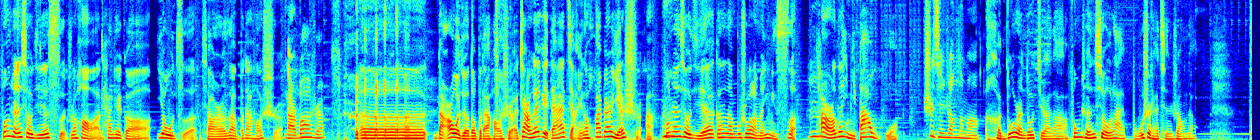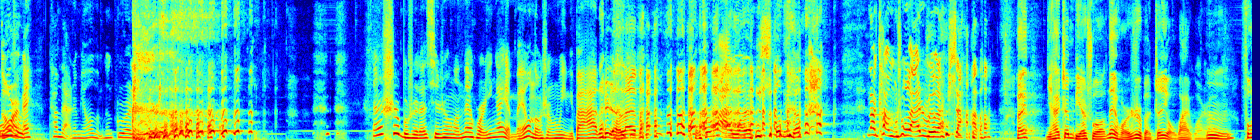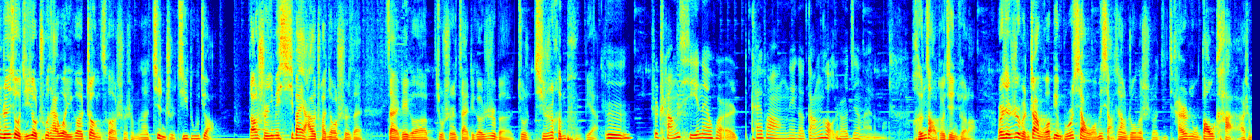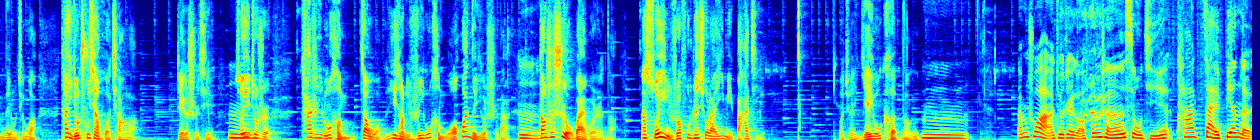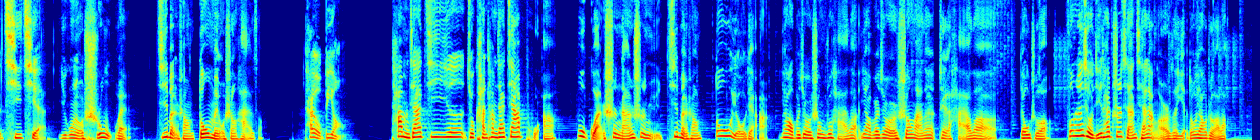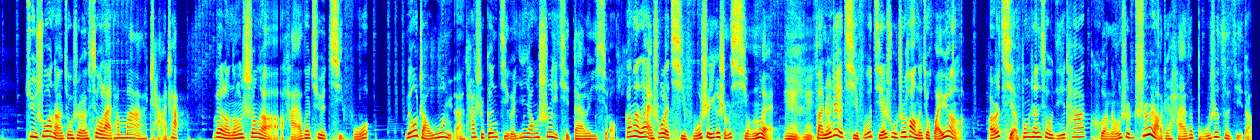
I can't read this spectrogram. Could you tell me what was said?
丰臣秀吉死之后啊，他这个幼子小儿子不太好使，哪儿不好使？呃，哪儿我觉得都不太好使。这儿可以给大家讲一个花边野史啊。丰臣秀吉刚才咱不说了吗？一米四，嗯他儿子一米八五，是亲生的吗？很多人都觉得丰臣秀赖不是他亲生的。等会儿，哎，他们俩这名字怎么跟歌里似的？但是是不是他亲生的？那会儿应该也没有能生出一米八的人来吧？可能是外国人生的。那看不出来，是不是有点傻了？哎，你还真别说，那会儿日本真有外国人。嗯丰臣秀吉就出台过一个政策是什么呢？禁止基督教。当时因为西班牙的传教士在在这个就是在这个日本就是其实很普遍，嗯是长崎那会儿开放那个港口的时候进来的吗？很早就进去了。而且日本战国并不是像我们想象中的似的，还是用刀砍啊什么那种情况，它已经出现火枪了。这个时期，嗯，所以就是它是一种很在我们的印象里是一种很魔幻的一个时代。嗯，当时是有外国人的，那所以你说丰臣秀赖一米八几，我觉得也有可能。嗯，咱们说啊，就这个丰臣秀吉，他在编的妻妾一共有十五位，基本上都没有生孩子。他有病，他们家基因就看他们家家谱啊，不管是男是女，基本上都有点儿，要不就是生不出孩子，要不就是生完了这个孩子夭折。丰臣秀吉他之前前两个儿子也都夭折了，据说呢，就是秀赖他妈查查为了能生个孩子去祈福，没有找巫女，他是跟几个阴阳师一起待了一宿。刚才咱也说了，祈福是一个什么行为，嗯嗯，反正这个祈福结束之后呢，就怀孕了。而且丰臣秀吉他可能是知道这孩子不是自己的，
